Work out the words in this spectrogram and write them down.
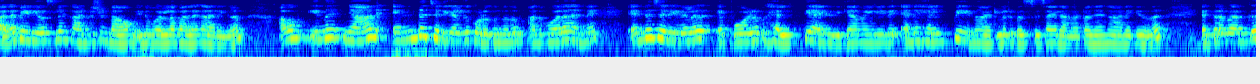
പല വീഡിയോസിലും കണ്ടിട്ടുണ്ടാവും ഇതുപോലുള്ള പല കാര്യങ്ങളും. അപ്പം ഇന്ന് ഞാൻ എന്റെ ചെടികൾക്ക് കൊടുക്കുന്നതും അതുപോലെ തന്നെ എന്റെ ചെടികൾ എപ്പോഴും ഹെൽത്തി ആയിട്ടിരിക്കാൻ വേണ്ടിയിട്ട് എന്നെ ഹെൽപ്പ് ചെയ്യുന്നതായിട്ടുള്ള ഒരു പെസ്റ്റിസൈഡാണ് കേട്ടോ ഞാൻ കാണിക്കുന്നത്. എത്ര പേർക്ക്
